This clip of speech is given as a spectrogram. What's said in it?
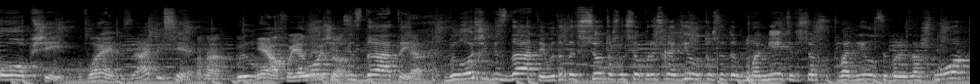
общий вайб записи Ага. был Не, очень видос. пиздатый. Да. Был очень пиздатый. Вот это все, то, что все происходило, то, что это в моменте все сотворилось и произошло,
